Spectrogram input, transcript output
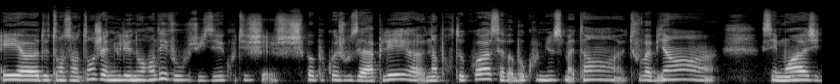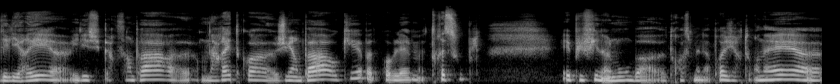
Et euh, de temps en temps, j'annulais nos rendez-vous. Je disais, écoutez, je, je, sais pas pourquoi je vous ai appelé, euh, n'importe quoi, ça va beaucoup mieux ce matin, tout va bien, c'est moi, j'ai déliré, il est super sympa, on arrête quoi, je viens pas, ok, pas de problème, très souple. Et puis finalement, bah trois semaines après, j'y retournais.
